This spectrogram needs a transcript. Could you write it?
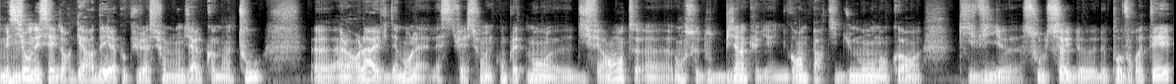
Mais mhm. si on essaye de regarder la population mondiale comme un tout, alors là, évidemment, la, la situation est complètement différente. on se doute bien qu'il y a une grande partie du monde encore qui vit sous le seuil de, de pauvreté.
